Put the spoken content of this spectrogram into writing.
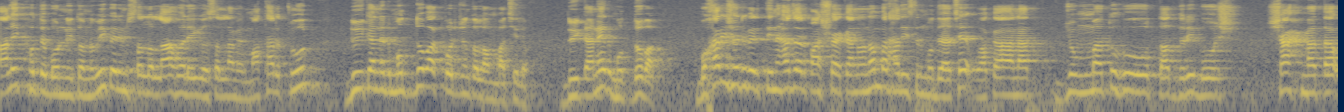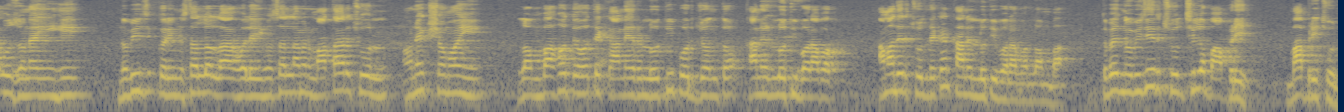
মালিক হতে বর্ণিত নবী করিম সাল্লাল্লাহু আলাইহি ওয়াসাল্লামের মাথার চুল দুই কানের মধ্যভাগ পর্যন্ত লম্বা ছিল। দুই কানের মধ্যভাগ। বুখারী শরীফের তিন হাজার পাঁচশো একান্ন নম্বর হাদিসের মধ্যে আছে, ওয়াকানাত জুম্মাতুহু তদ্রিবুশ শাহমাতা উজুনাইহি। নবী করিম সাল্লাল্লাহু আলাইহি ওয়াসাল্লামের মাথার চুল অনেক সময় লম্বা হতে হতে কানের লতি পর্যন্ত, কানের লতি বরাবর। আমাদের চুল দেখেন, কানের লতি বরাবর লম্বা। তবে নবীজির চুল ছিল বাবরি বাবরি চুল।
